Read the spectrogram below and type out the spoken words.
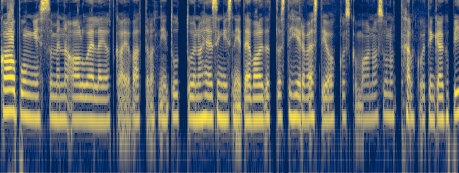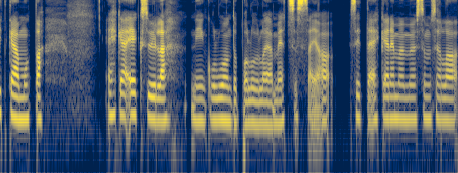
kaupungissa mennä alueelle, jotka ei ole välttämättä niin tuttuja. No Helsingissä niitä ei valitettavasti hirveästi ole, koska mä oon asunut täällä kuitenkin aika pitkään, mutta ehkä eksyillä niin kuin luontopoluilla ja metsässä ja sitten ehkä enemmän myös semmoisella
